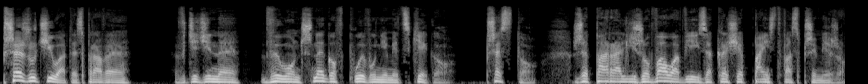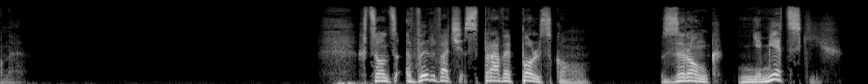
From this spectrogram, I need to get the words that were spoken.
przerzuciła tę sprawę w dziedzinę wyłącznego wpływu niemieckiego, przez to, że paraliżowała w jej zakresie państwa sprzymierzone. Chcąc wyrwać sprawę polską z rąk niemieckich,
